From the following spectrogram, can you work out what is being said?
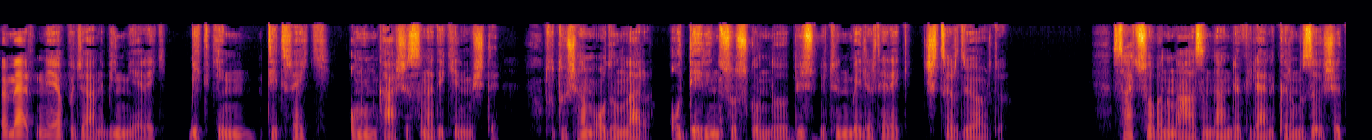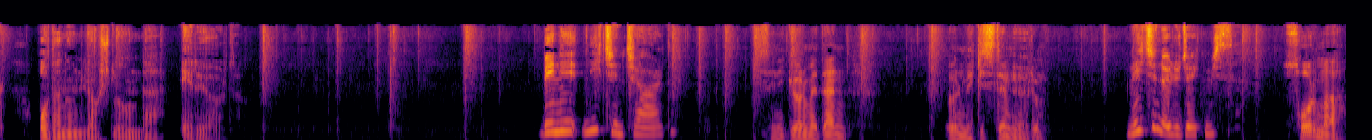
Ömer ne yapacağını bilmeyerek bitkin, titrek onun karşısına dikilmişti. Tutuşan odunlar o derin suskunluğu büsbütün belirterek çıtırdıyordu. Saç sobanın ağzından dökülen kırmızı ışık odanın loşluğunda eriyordu. Beni niçin çağırdın? Seni görmeden ölmek istemiyorum. Niçin ölecekmişsin? Sorma.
